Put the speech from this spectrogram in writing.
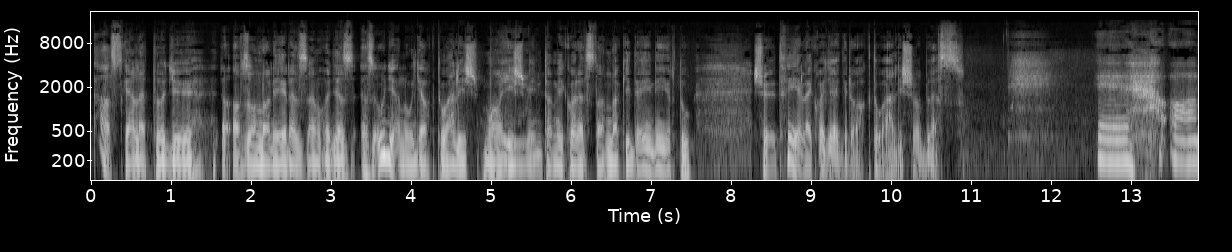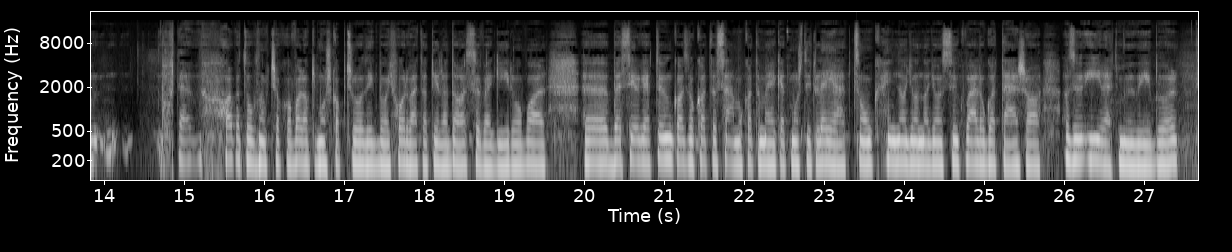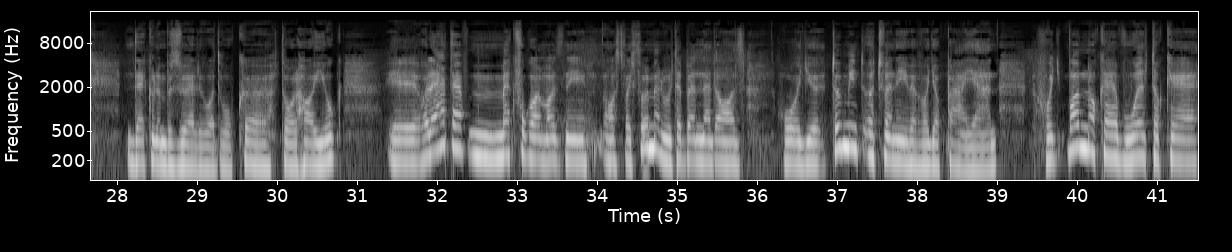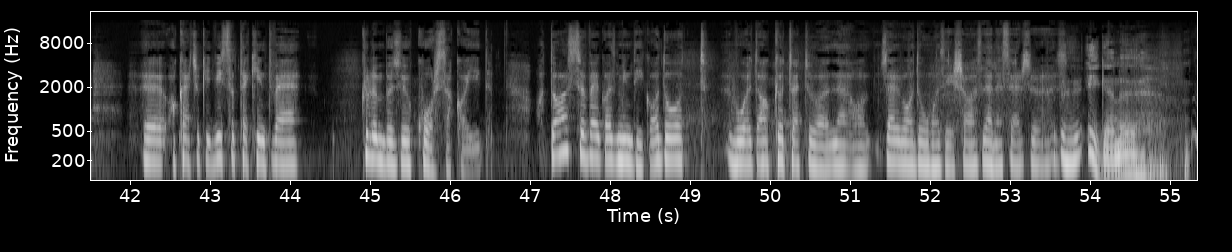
azt kellett, hogy azonnal érezzem, hogy ez, ez ugyanúgy aktuális ma is, mint amikor ezt annak idején írtuk. Sőt, félek, hogy egyre aktuálisabb lesz. A te hallgatóknak csak, ha valaki most kapcsolódik be, hogy Horváth Attila dalszövegíróval beszélgetünk, azokat a számokat, amelyeket most itt lejátszunk, egy nagyon-nagyon szűk válogatása az ő életművéből, de különböző előadóktól halljuk. Ha lehet-e megfogalmazni azt, vagy fölmerült-e benned az, hogy több mint 50 éve vagy a pályán, hogy vannak-e, voltak-e, akár csak így visszatekintve különböző korszakaid. A dalszöveg az mindig adott, volt a kötető az előadóhoz és a zeneszerzőhöz. Igen,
